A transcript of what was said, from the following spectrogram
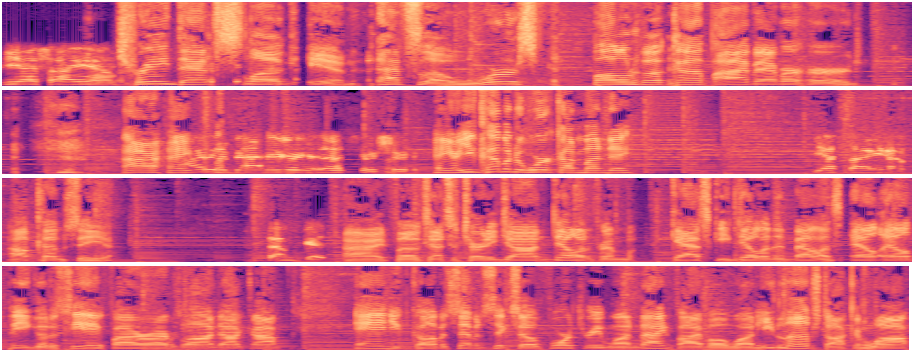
Yes, I am. Trade that slug in. That's the worst phone hookup I've ever heard. All right. I'm in a bad area, that's for sure. Hey, are you coming to work on Monday? Yes, I am. I'll come see you. Sounds good. All right, folks. That's Attorney John Dillon from Gatzke Dillon and Ballance LLP. Go to cafirearmslaw.com and you can call him at 760 431 9501. He loves talking law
